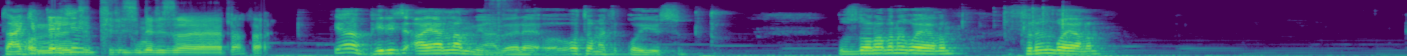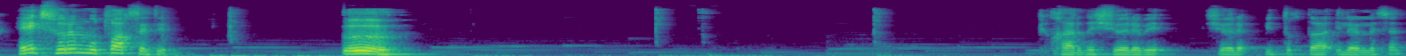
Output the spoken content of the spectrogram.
Takipler önce için priz merizi ayarla da. Ya prizi ayarlanmıyor abi. Böyle otomatik koyuyorsun. Buzdolabına koyalım. Fırın koyalım. Hex fırın mutfak seti. Öh. Kardeş şöyle bir şöyle bir tık daha ilerlesen.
